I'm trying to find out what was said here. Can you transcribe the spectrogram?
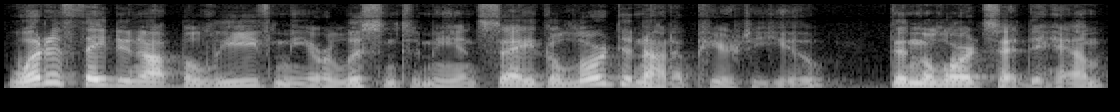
What if they do not believe me or listen to me and say, The Lord did not appear to you? Then the Lord said to him,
